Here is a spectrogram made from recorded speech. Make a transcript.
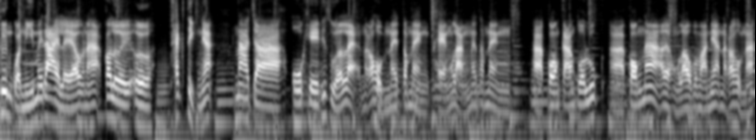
ขึ้นกว่านี้ไม่ได้แล้วนะฮะ ก็เลยเออแท็กติกเนี้ยน่าจะโอเคที่สุดแล้วแหละนะครับผมในตำแหน่งแผงหลังในตำแหน่งอ่ากองกลางตัวลุกอ่ากองหน้าอะไรของเราประมาณเนี้ยนะครับผมนะ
